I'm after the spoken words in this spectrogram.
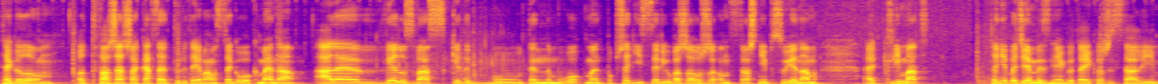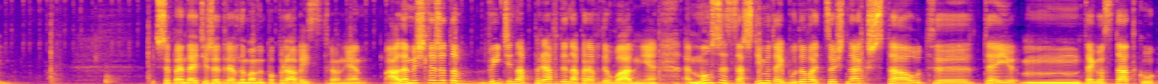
tego odtwarzacza kaset, który tutaj mam z tego Walkmana, ale wielu z was, kiedy był ten Walkman poprzedniej serii uważało, że on strasznie psuje nam e, klimat, to nie będziemy z niego tutaj korzystali. Jeszcze pamiętajcie, że drewno mamy po prawej stronie, ale myślę, że to wyjdzie naprawdę, naprawdę ładnie. E, Może zaczniemy tutaj budować coś na kształt e, tej, mm, tego statku,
